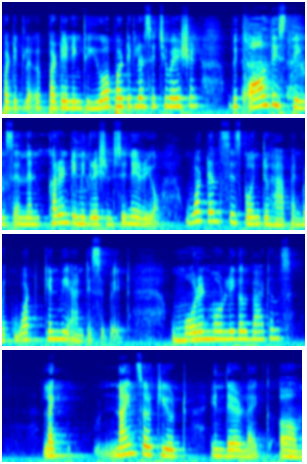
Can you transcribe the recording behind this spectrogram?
particular uh, pertaining to your particular situation with all these things and then current immigration scenario what else is going to happen like what can we anticipate more and more legal battles like ninth circuit in their like um,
